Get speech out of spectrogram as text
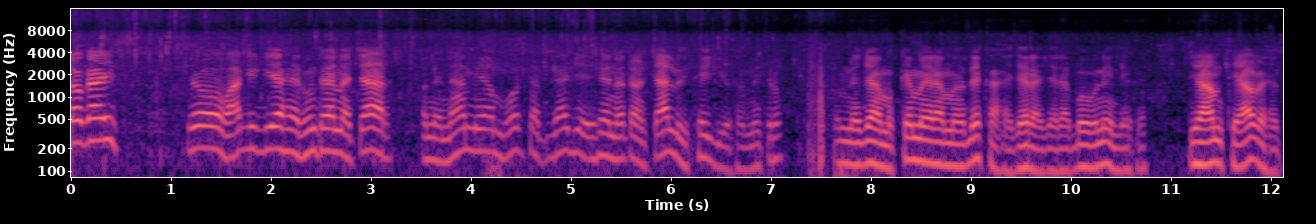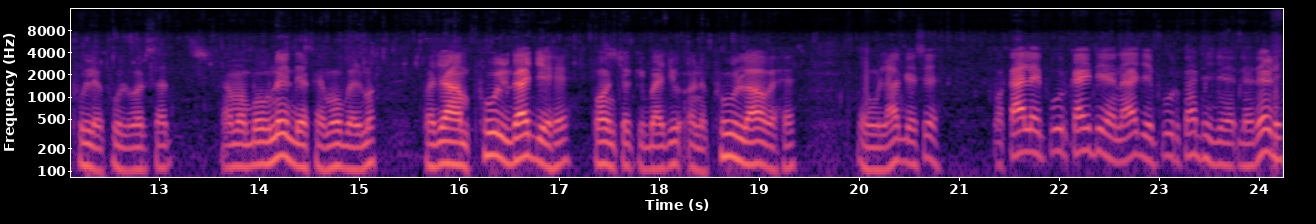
હેલો ગાઈસ જો વાગી ગયા છે રૂંઢાના ચાર અને નામે આમ વરસાદ ગાજે છે ને અટાણ ચાલુ થઈ ગયો છે મિત્રો. તમને જ્યાં કેમેરામાં દેખાશે જરા જરા બહુ નહીં દેખાય. જે આમથી આવે છે ફૂલે ફૂલ વરસાદ, આમાં બહુ નહીં દેખાય મોબાઈલમાં. જ્યાં આમ ફૂલ ગાજે છે પવનચક્કી બાજુ અને ફૂલ આવે છે. એવું લાગે છે. કાલે પૂર કાઢી અને આજે પૂર કાઢી જાય એટલે રેડી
